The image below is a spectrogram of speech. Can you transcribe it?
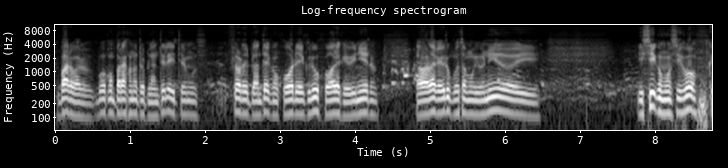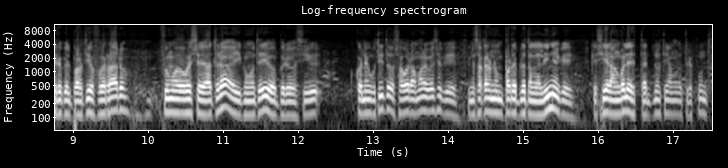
bárbaro. Vos comparás con otro plantel y tenemos flor de plantel con jugadores del club, jugadores que vinieron. La verdad que el grupo está muy unido y, y sí, como decís vos, creo que el partido fue raro. Fuimos dos veces atrás y como te digo, pero si con el gustito sabor amargo ese que, que nos sacaron un par de pelotas en la línea, que, que si eran goles no teníamos los tres puntos.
